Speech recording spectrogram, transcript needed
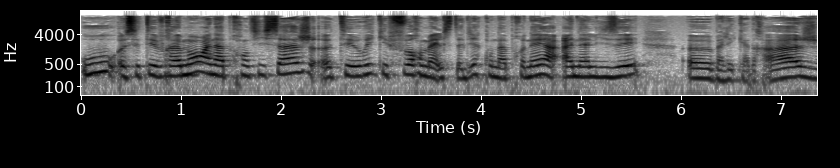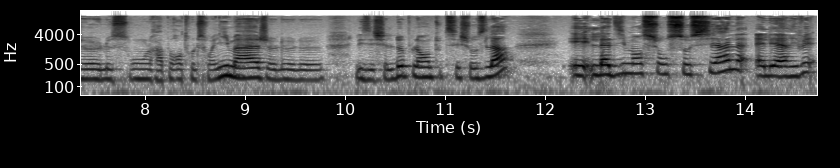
où euh, c'était vraiment un apprentissage euh, théorique et formel, c'est-à-dire qu'on apprenait à analyser euh, bah, les cadrages, le son, le rapport entre le son et l'image, les échelles de plan, toutes ces choses-là. Et la dimension sociale, elle est arrivée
